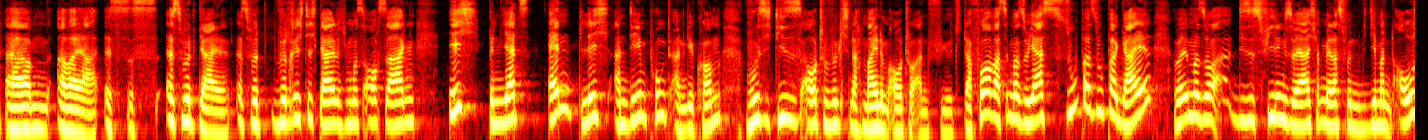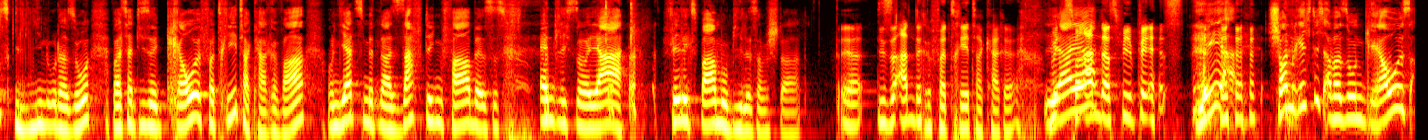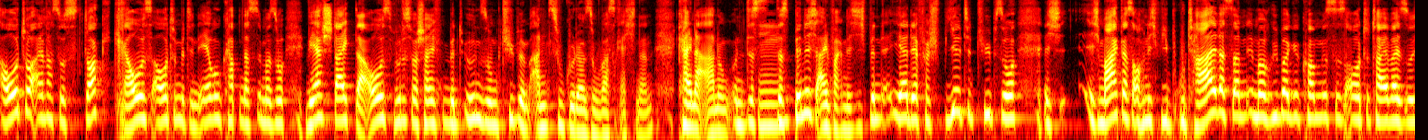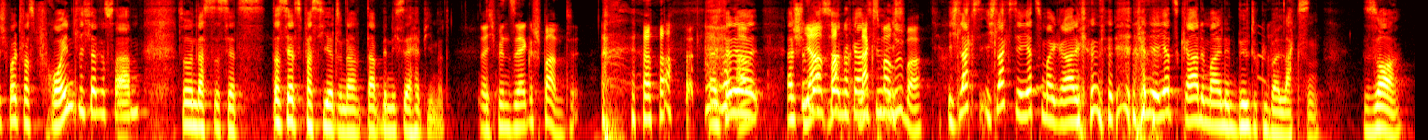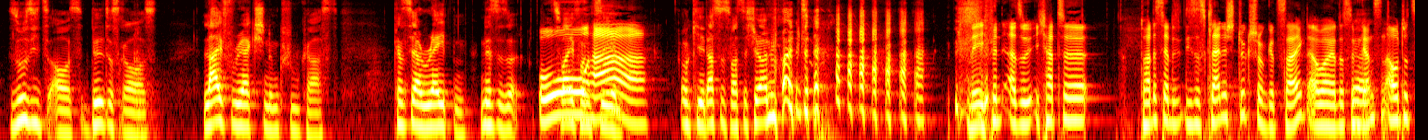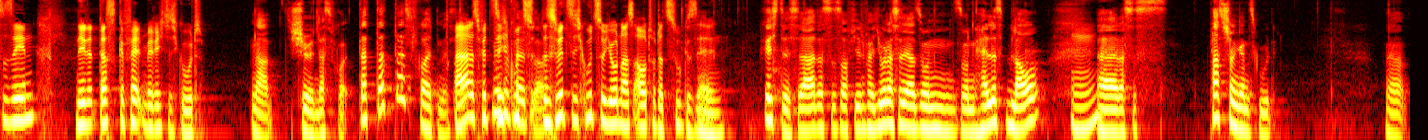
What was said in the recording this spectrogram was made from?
Ähm, aber ja, es, es, es wird geil. Es wird, wird richtig geil. Ich muss auch sagen, ich bin jetzt endlich an dem Punkt angekommen, wo sich dieses Auto wirklich nach meinem Auto anfühlt. Davor war es immer so, ja, ist super, super geil, aber immer so dieses Feeling so, ja, ich habe mir das von jemandem ausgeliehen oder so, weil es halt diese graue Vertreterkarre war. Und jetzt mit einer saftigen Farbe ist es endlich so, ja, Felix Barmobil ist am Start. Ja, diese andere Vertreterkarre. Mit Ja, so ja. anders viel PS. Nee, schon richtig, aber so ein graues Auto, einfach so Stock graues Auto mit den Aerokappen, das ist immer so, wer steigt da aus? Würde es wahrscheinlich mit irgendeinem so Typ im Anzug oder sowas rechnen. Keine Ahnung. Und das, das bin ich einfach nicht. Ich bin eher der verspielte Typ so. Ich, ich mag das auch nicht, wie brutal das dann immer rübergekommen ist, das Auto teilweise. Ich wollte was Freundlicheres haben. So, und das ist jetzt, das ist jetzt passiert und da, da bin ich sehr happy mit. Ich bin sehr gespannt. Ja, ich kann ja, ja, stimmt, Ja, mach, noch gar lach's nicht, mal ich, rüber. Ich lachs, ich lachs dir jetzt mal gerade, ich kann dir jetzt gerade mal ein Bild rüber lachsen. So, so sieht's aus. Bild ist raus. Live-Reaction im Crewcast. Kannst ja raten. Und das ist so zwei von zehn. Oha. Okay, das ist, was ich hören wollte. Nee, ich finde, also ich hatte, du hattest ja dieses kleine Stück schon gezeigt, aber das im Ja. ganzen Auto zu sehen, nee, das gefällt mir richtig gut. Na, schön, das freut, das, das, das freut mich. Ah, das wird Mir sich gut, zu, das wird sich gut zu Jonas Auto dazu gesellen. Richtig, ja, das ist auf jeden Fall. Jonas hat ja so ein, so ein helles Blau. Mhm. Äh, das ist, passt schon ganz gut. Ja.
